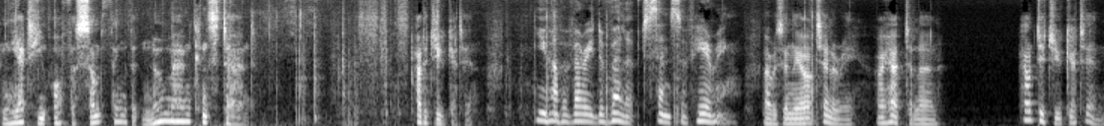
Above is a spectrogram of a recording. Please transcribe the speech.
and yet you offer something that no man can stand. How did you get in? You have a very developed sense of hearing. I was in the artillery. I had to learn. How did you get in?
